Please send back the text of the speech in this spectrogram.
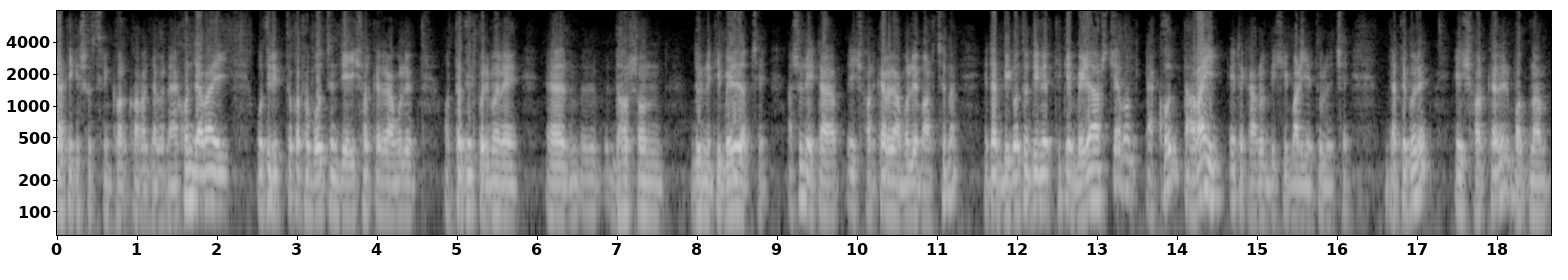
জাতিকে সুশৃঙ্খল করা যাবে না। এখন যারা এই অতিরিক্ত কথা বলছেন যে এই সরকারের আমলে অত্যাধিক পরিমাণে ধর্ষণ দুর্নীতি বেড়ে যাচ্ছে। আসলে এটা এই সরকারের আমলে বাড়ছে না। এটা বিগত দিনের থেকে বেড়ে আসছে এবং এখন তারাই এটাকে আরও বেশি বাড়িয়ে তুলেছে, যাতে করে এই সরকারের বদনাম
